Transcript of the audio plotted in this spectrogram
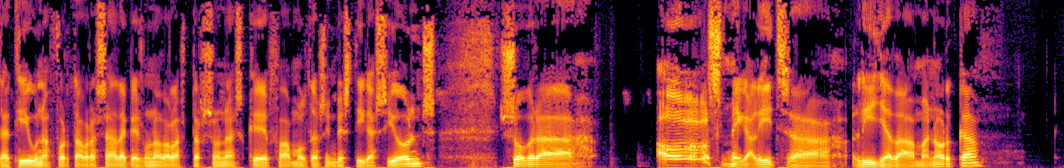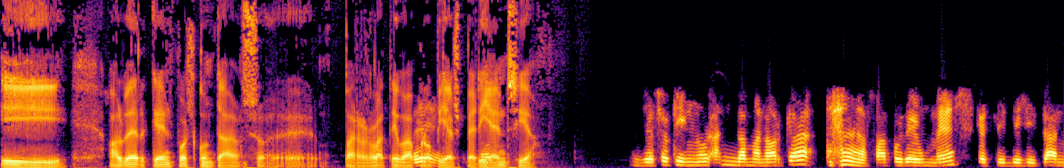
d'aquí una forta abraçada, que és una de les persones que fa moltes investigacions sobre els megalits a l'illa de Menorca, i, Albert, què ens pots contar eh, per la teva Bé, pròpia experiència? Jo sóc ignorant de Menorca, fa poder un mes que estic visitant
